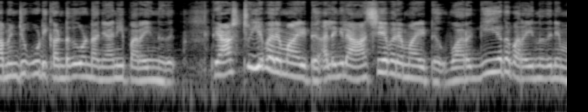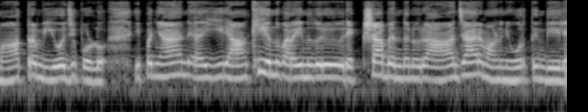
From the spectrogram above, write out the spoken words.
കമന്റ് കൂടി കണ്ടതുകൊണ്ടാണ് ഞാൻ ഈ പറയുന്നത്. രാഷ്ട്രീയപരമായിട്ട് അല്ലെങ്കിൽ ആശയപരമായിട്ട് വർഗീയത പറയുന്നതിനെ മാത്രം വിയോജിപ്പുള്ളൂ. ഇപ്പം ഞാൻ ഈ രാഖി എന്ന് പറയുന്നത് ഒരു രക്ഷാബന്ധനം ഒരു ആചാരമാണ് നോർത്ത് ഇന്ത്യയിൽ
